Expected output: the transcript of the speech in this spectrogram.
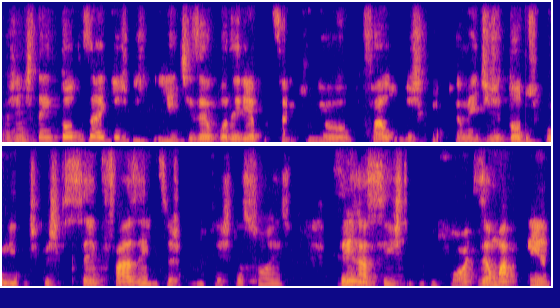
a gente tem todos aí os vertentes, eu poderia passar aqui falando praticamente de todos os políticos que sempre fazem essas manifestações, bem Sim. racistas, muito fortes. É uma pena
